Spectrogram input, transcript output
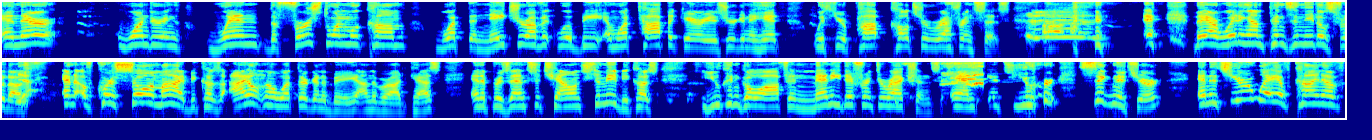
and they're wondering when the first one will come, what the nature of it will be, and what topic areas you're going to hit with your pop culture references. Uh, they are waiting on pins and needles for those. Yeah. And of course, so am I because I don't know what they're going to be on the broadcast. And it presents a challenge to me because you can go off in many different directions. And it's your signature and it's your way of kind of,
